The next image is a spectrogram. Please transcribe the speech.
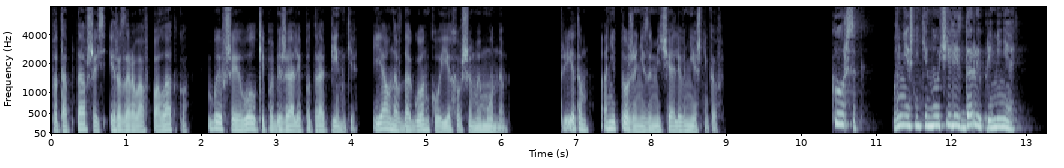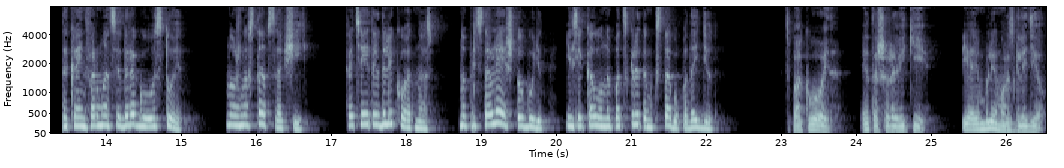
Потоптавшись и разорвав палатку, бывшие волки побежали по тропинке, явно вдогонку уехавшим иммунным. При этом они тоже не замечали внешников. «Корсак, внешники научились дары применять. Такая информация дорогого стоит. Нужно в стаб сообщить. Хотя это и далеко от нас. Но представляешь, что будет, если колонна под скрытым к стабу подойдет?» «Спокойно. Это шаровики. Я эмблему разглядел.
